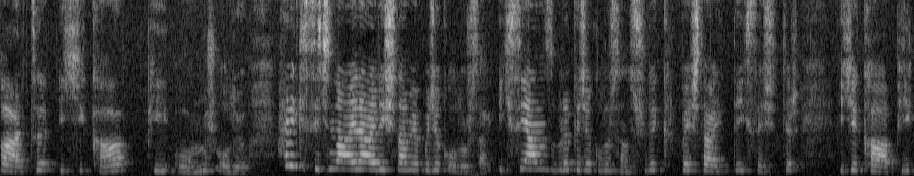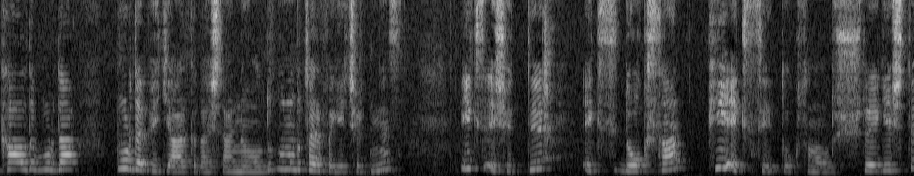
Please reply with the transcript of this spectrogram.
artı 2k pi olmuş oluyor. Her ikisi için de ayrı ayrı işlem yapacak olursak, x'i yalnız bırakacak olursanız şuradaki 45'ler gitti, x eşittir 2k pi kaldı burada. Burada peki arkadaşlar ne oldu? Bunu bu tarafa geçirdiniz. x eşittir eksi 90, pi eksi 90 oldu. Şuraya geçti.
